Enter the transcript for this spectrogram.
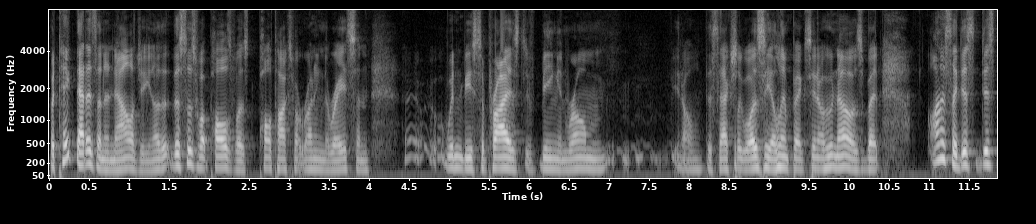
But take that as an analogy. You know, th- this is what Paul's was. Paul talks about running the race, and uh, wouldn't be surprised if being in Rome, you know, this actually was the Olympics. You know, who knows? But honestly, just just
